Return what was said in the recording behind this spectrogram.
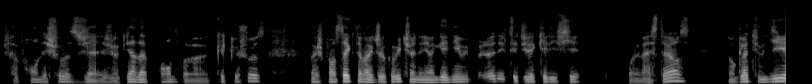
J'apprends des choses. Je viens d'apprendre quelque chose. Moi, je pensais que Novak Djokovic, en ayant gagné Wimbledon, était déjà qualifié pour le Masters. Donc là, tu me dis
